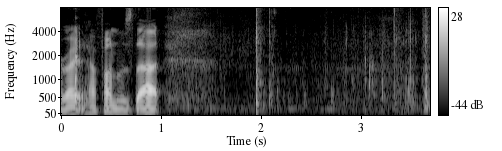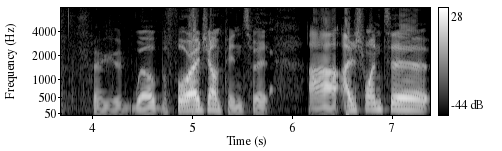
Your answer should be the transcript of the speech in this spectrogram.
great. How fun was that? Very good. Well, before I jump into it, uh, I just want to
